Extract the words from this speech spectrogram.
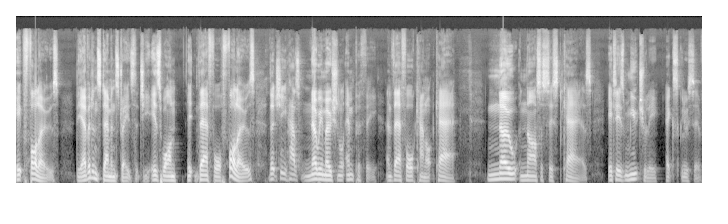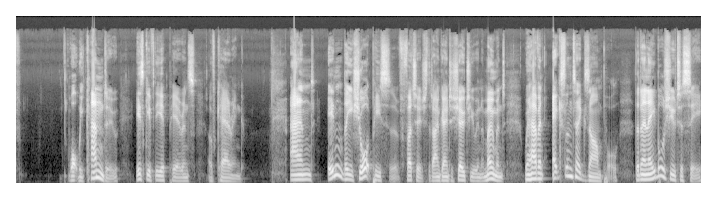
it follows. The evidence demonstrates that she is one. It therefore follows that she has no emotional empathy and therefore cannot care. No narcissist cares. It is mutually exclusive. What we can do is give the appearance of caring. And in the short piece of footage that I'm going to show to you in a moment, we have an excellent example that enables you to see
